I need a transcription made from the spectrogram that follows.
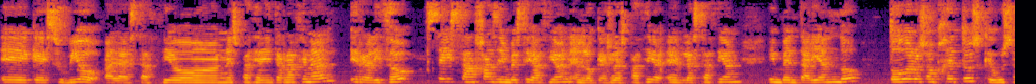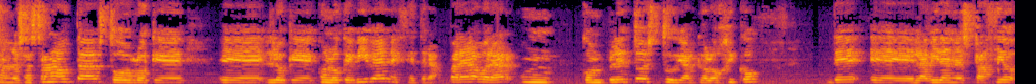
eh, que subió a la Estación Espacial Internacional y realizó seis zanjas de investigación en lo que es la, estación, inventariando todos los objetos que usan los astronautas, todo lo que eh, lo que, con lo que viven, etcétera, para elaborar un completo estudio arqueológico de la vida en el espacio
